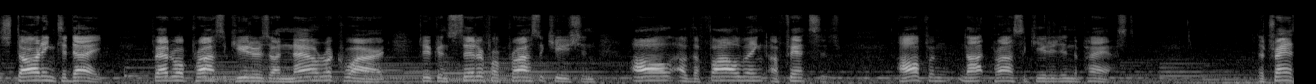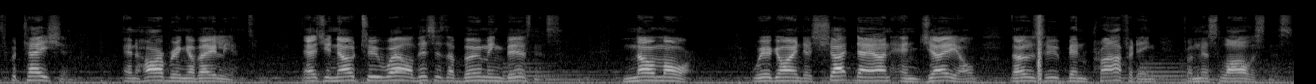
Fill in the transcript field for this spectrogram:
Starting today, federal prosecutors are now required to consider for prosecution all of the following offenses, often not prosecuted in the past. The transportation and harboring of aliens. As you know too well, this is a booming business. No more. We're going to shut down and jail those who've been profiting from this lawlessness.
